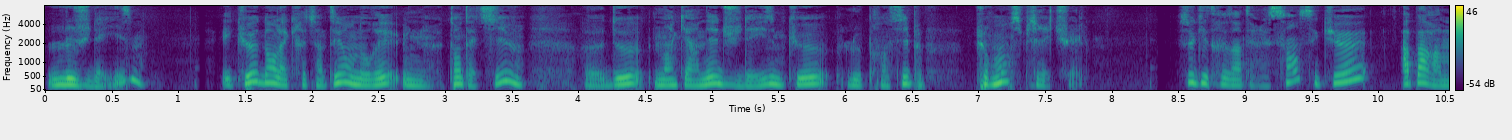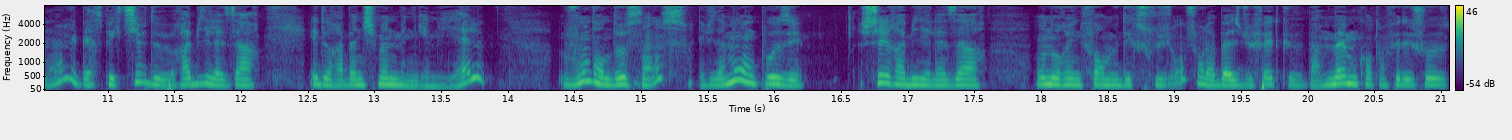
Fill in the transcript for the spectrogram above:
le judaïsme, et que dans la chrétienté, on aurait une tentative de n'incarner du judaïsme que le principe purement spirituel. Ce qui est très intéressant, c'est que apparemment, les perspectives de Rabbi Lazar et de Rabban Shimon ben Gamliel vont dans deux sens, évidemment opposés. Chez Rabbi Elazar, on aurait une forme d'exclusion sur la base du fait que ben, même quand on fait des choses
